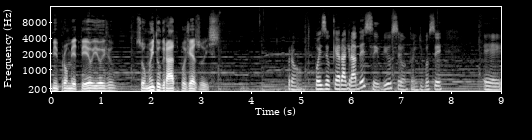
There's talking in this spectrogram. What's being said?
me prometeu e hoje eu sou muito grato por Jesus. Pronto. Pois eu quero agradecer, viu, seu Antônio, de você é,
